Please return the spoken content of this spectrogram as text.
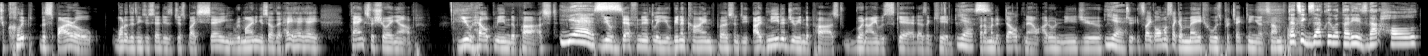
to clip the spiral. One of the things you said is just by saying, reminding yourself that, hey, hey, hey, thanks for showing up. You've helped me in the past. Yes. You've definitely you've been a kind person to I've needed you in the past when I was scared as a kid. Yes. But I'm an adult now. I don't need you. Yeah. To, it's like almost like a mate who was protecting you at some point. That's exactly what that is. That whole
